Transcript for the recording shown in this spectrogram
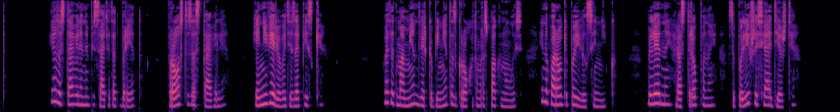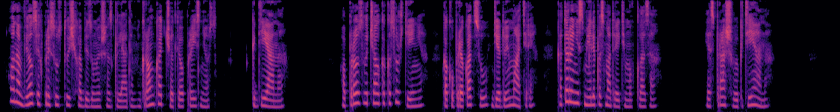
Ее заставили написать этот бред. Просто заставили. Я не верю в эти записки. В этот момент дверь кабинета с грохотом распахнулась, и на пороге появился Ник. Бледный, растрепанный, в запылившейся одежде. Он обвел всех присутствующих обезумевшим взглядом и громко отчетливо произнес. «Где она?» Вопрос звучал как осуждение, как упрек отцу, деду и матери, которые не смели посмотреть ему в глаза. Я спрашиваю, где она?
